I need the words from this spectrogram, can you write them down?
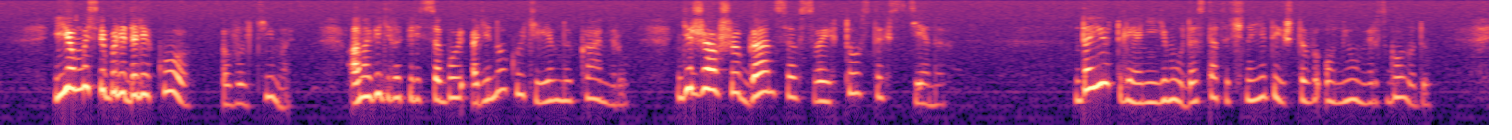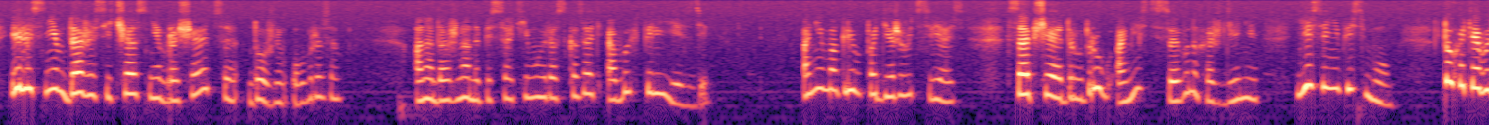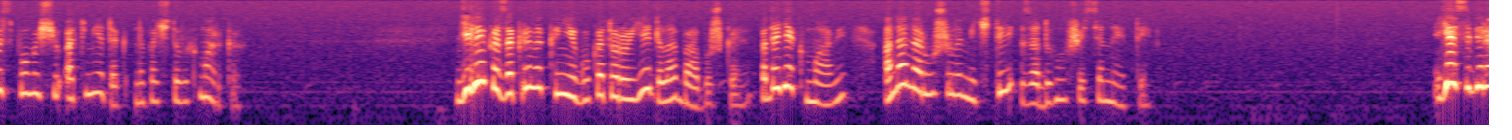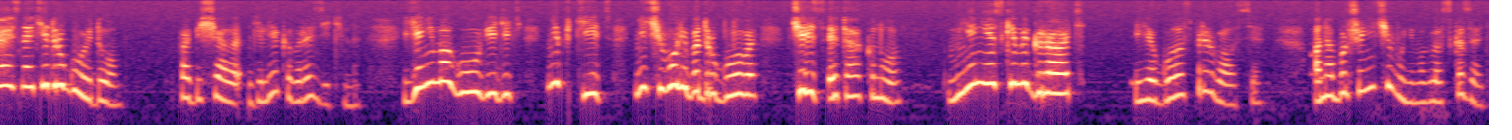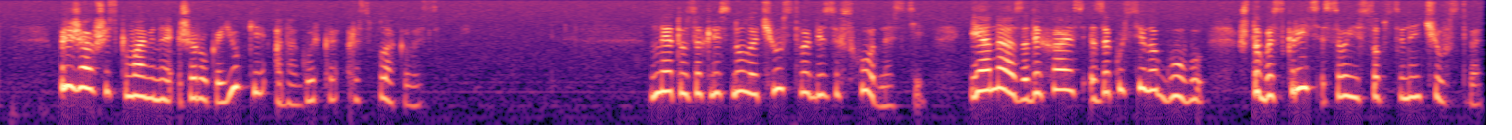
Ее мысли были далеко, в Ультима. Она видела перед собой одинокую тюремную камеру, державшую Ганса в своих толстых стенах. Дают ли они ему достаточно еды, чтобы он не умер с голоду? Или с ним даже сейчас не обращаются должным образом? Она должна написать ему и рассказать об их переезде. Они могли бы поддерживать связь, сообщая друг другу о месте своего нахождения, если не письмом, то хотя бы с помощью отметок на почтовых марках. Делека закрыла книгу, которую ей дала бабушка. Подойдя к маме, она нарушила мечты задумавшейся Неты. «Я собираюсь найти другой дом», — пообещала Делека выразительно. «Я не могу увидеть ни птиц, ничего-либо другого через это окно. Мне не с кем играть». Ее голос прервался. Она больше ничего не могла сказать. Прижавшись к маминой широкой юбке, она горько расплакалась. Нету захлестнуло чувство безысходности, и она, задыхаясь, закусила губу, чтобы скрыть свои собственные чувства.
